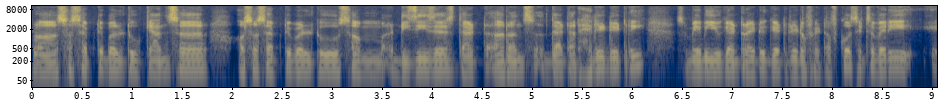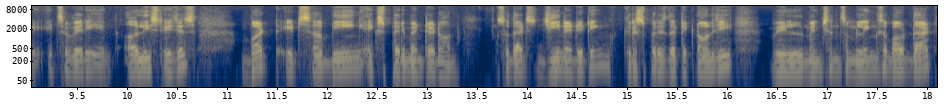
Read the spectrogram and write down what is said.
uh, susceptible to cancer or susceptible to some diseases that runs that are hereditary so maybe you can try to get rid of it. Of course it's a very it's a very early stages but it's uh, being experimented on so that's gene editing. Crispr is the technology. We'll mention some links about that.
